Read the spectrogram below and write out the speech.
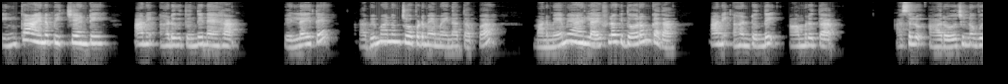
ఇంకా ఆయన పిచ్చేంటి? అని అడుగుతుంది నేహ. పెళ్ళైతే అభిమానం చూపడం ఏమైనా తప్ప మనమేమి ఆయన లైఫ్లోకి దూరం కదా అని అంటుంది అమృత. అసలు ఆ రోజు నువ్వు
